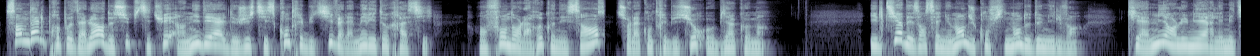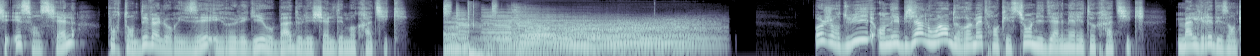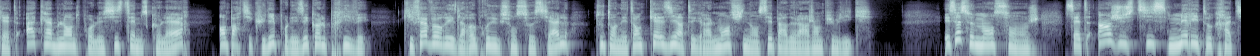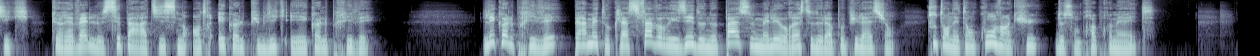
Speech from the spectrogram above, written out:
Sandel propose alors de substituer un idéal de justice contributive à la méritocratie, en fondant la reconnaissance sur la contribution au bien commun il tire des enseignements du confinement de 2020, qui a mis en lumière les métiers essentiels, pourtant dévalorisés et relégués au bas de l'échelle démocratique. Aujourd'hui, on est bien loin de remettre en question l'idéal méritocratique, malgré des enquêtes accablantes pour le système scolaire, en particulier pour les écoles privées, qui favorise la reproduction sociale tout en étant quasi intégralement financé par de l'argent public. Et c'est ce mensonge, cette injustice méritocratique que révèle le séparatisme entre école publique et école privée. L'école privée permet aux classes favorisées de ne pas se mêler au reste de la population, tout en étant convaincues de son propre mérite.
